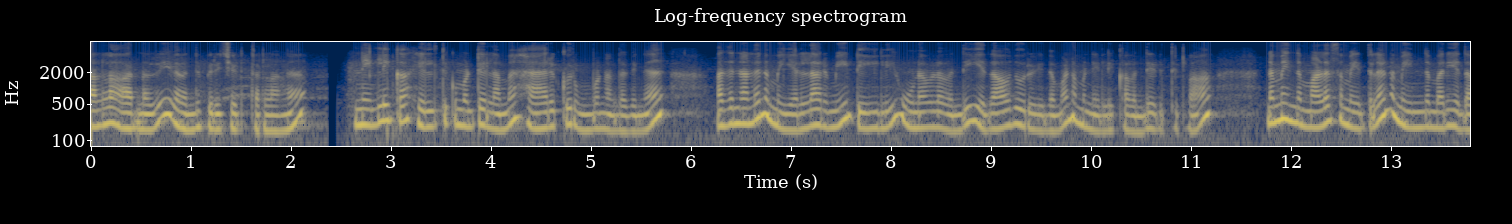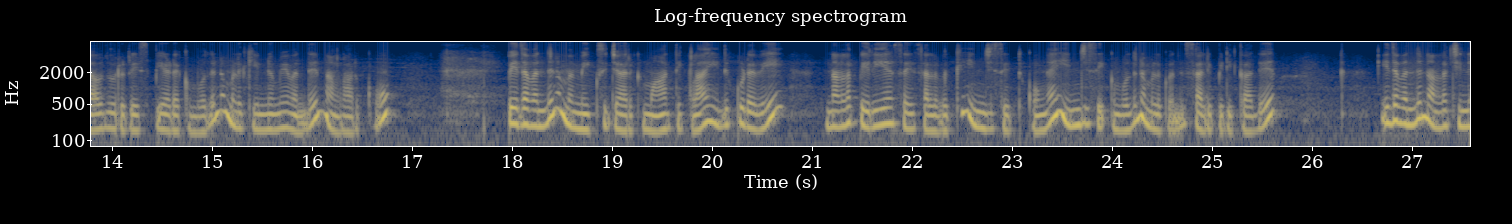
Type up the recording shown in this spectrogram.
நல்லா ஆறினது இதை வந்து பிரித்து எடுத்துடலாங்க. நெல்லிக்காய் ஹெல்த்துக்கு மட்டும் இல்லாமல் ஹேருக்கும் ரொம்ப நல்லதுங்க. அதனால் நம்ம எல்லாருமே டெய்லி உணவில் வந்து ஏதாவது ஒரு விதமாக நம்ம நெல்லிக்காய் வந்து எடுத்துக்கலாம். நம்ம இந்த மழை சமயத்தில் நம்ம இந்த மாதிரி ஏதாவது ஒரு ரெசிபி எடுக்கும்போது நம்மளுக்கு இன்னுமே வந்து நல்லாயிருக்கும் இப்போ இதை வந்து நம்ம மிக்ஸி ஜாருக்கு மாற்றிக்கலாம் இது கூடவே நல்லா பெரிய சைஸ் அளவுக்கு இஞ்சி சேர்த்துக்கோங்க. இஞ்சி சேர்க்கும்போது நம்மளுக்கு வந்து சளி பிடிக்காது. இதை வந்து நல்லா சின்ன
